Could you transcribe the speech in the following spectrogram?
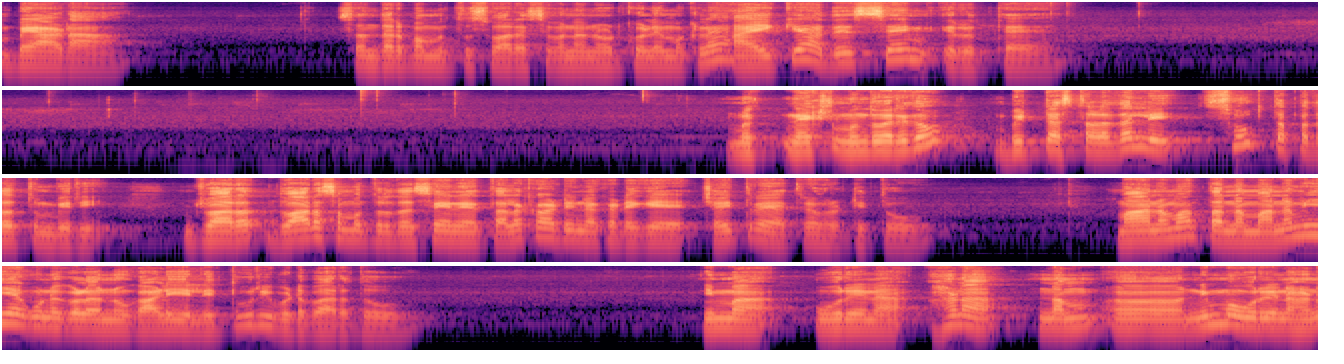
ಬೇಡ. ಸಂದರ್ಭ ಮತ್ತು ಸ್ವಾರಸ್ಯವನ್ನು ನೋಡ್ಕೊಳ್ಳಿ ಮಕ್ಕಳೇ. ಆಯ್ಕೆ ಅದೇ ಸೇಮ್ ಇರುತ್ತೆ. ನೆಕ್ಸ್ಟ್ ಮುಂದುವರಿದು, ಬಿಟ್ಟ ಸ್ಥಳದಲ್ಲಿ ಸೂಕ್ತ ಪದ ತುಂಬಿರಿ. ಜ್ವಾರ, ದ್ವಾರ ಸಮುದ್ರದ ಸೇನೆ ತಲಕಾಡಿನ ಕಡೆಗೆ ಚೈತ್ರಯಾತ್ರೆ ಹೊರಟಿತು. ಮಾನವ ತನ್ನ ಮನವೀಯ ಗುಣಗಳನ್ನು ಗಾಳಿಯಲ್ಲಿ ತೂರಿ ಬಿಡಬಾರದು. ನಿಮ್ಮ ಊರಿನ ಹಣ ನಮ್ಮ ನಿಮ್ಮ ಊರಿನ ಹಣ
